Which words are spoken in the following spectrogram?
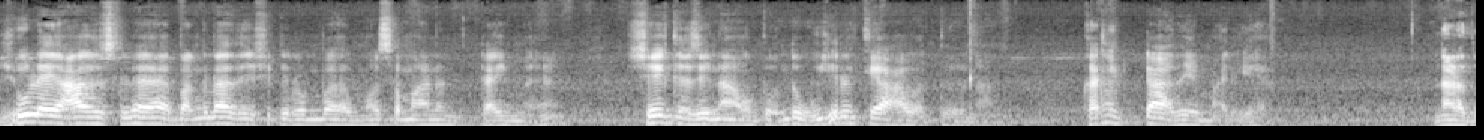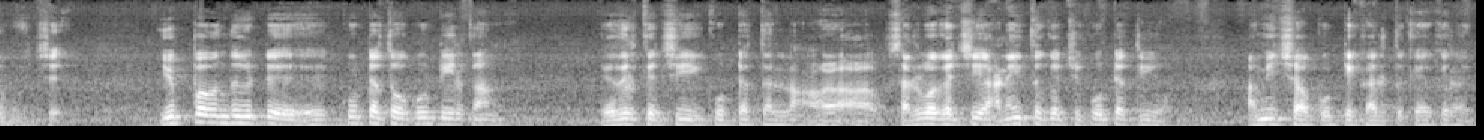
ஜூலை ஆகஸ்டில் பங்களாதேஷுக்கு ரொம்ப மோசமான டைமு ஷேக் ஹசீனாவுக்கு வந்து உயிருக்கே ஆபத்துனாங்க. கரெக்டாக அதே மாதிரியே நடந்து போச்சு. இப்போ வந்துக்கிட்டு கூட்டத்தை கூட்டியிருக்காங்க. எதிர்க்கட்சி கூட்டத்தெல்லாம் ஆ, சர்வ கட்சி அனைத்து கட்சி கூட்டத்தையும் அமித்ஷா கூட்டி கருத்து கேட்குறாரு.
